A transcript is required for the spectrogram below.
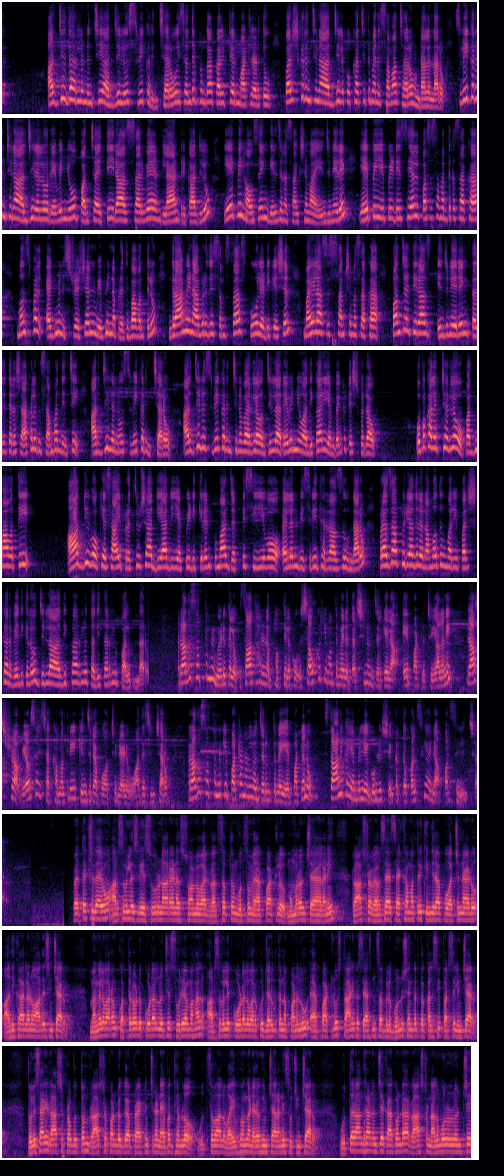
అర్జీదారుల నుంచి అర్జీలు స్వీకరించారు ఈ సందర్భంగా కలెక్టర్ మాట్లాడుతూ పరిష్కరించిన అర్జీలకు ఖచ్చితమైన సమాచారం ఉండాలన్నారు స్వీకరించిన అర్జీలలో revenue panchayat raj survey and land రికార్డులు ఏపీ హౌసింగ్ గిరిజన సంక్షేమ ఇంజనీరింగ్ ఏపీ ఈపీడీసీఎల్ పశుసంవర్ధక శాఖ మున్సిపల్ అడ్మినిస్ట్రేషన్ విభిన్న ప్రతిభావంతులు గ్రామీణాభివృద్ధి సంస్థ స్కూల్ ఎడ్యుకేషన్ మహిళా శిశు సంక్షేమ శాఖ పంచాయతీరాజ్ ఇంజనీరింగ్ తదితర శాఖలకు సంబంధించి అర్జీలను స్వీకరించారు అర్జీలు స్వీకరించిన వారిలో జిల్లా రెవెన్యూ అధికారి ఎం వెంకటేశ్వరరావు ఉప కలెక్టర్లు Padmavathi RDO K Sai Pratyusha DRDA PD Kiran Kumar ZP CEO LNV Sridhar Raju ఉన్నారు ప్రజా ఫిర్యాదుల నమోదు మరియు పరిష్కార వేదికలో జిల్లా అధికారులు తదితరులు పాల్గొన్నారు రథసప్తమి వేడుకలో సాధారణ భక్తులకు సౌకర్యవంతమైన దర్శనం జరిగేలా ఏర్పాట్లు చేయాలని రాష్ట్ర వ్యవసాయ శాఖ మంత్రి కింజరాపు అచ్చెన్నాయుడు ఆదేశించారు రథసప్తమికి పట్టణంలో జరుగుతున్న ఏర్పాట్లను స్థానిక ఎమ్మెల్యే గుండు శంకర్తో కలిసి ఆయన పరిశీలించారు ప్రత్యక్ష దైవం అరసవల్లి శ్రీ సూర్యనారాయణ స్వామివారి రథసప్తం ఉత్సవం ఏర్పాట్లు ముమ్మరం చేయాలని రాష్ట్ర వ్యవసాయ శాఖ మంత్రి కింజరాపు అచ్చెన్నాయుడు అధికారులను ఆదేశించారు మంగళవారం కొత్త రోడ్డు కూడల నుంచి సూర్యమహల్ అరసవల్లి కూడల వరకు జరుగుతున్న పనులు ఏర్పాట్లు స్థానిక శాసనసభ్యులు గుండు శంకర్తో కలిసి పరిశీలించారు తొలిసారి రాష్ట్ర ప్రభుత్వం రాష్ట్ర పండుగగా ప్రకటించిన నేపథ్యంలో ఉత్సవాలు వైభవంగా నిర్వహించాలని సూచించారు ఉత్తరాంధ్ర నుంచే కాకుండా రాష్ట్ర నలుమూలల నుంచే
